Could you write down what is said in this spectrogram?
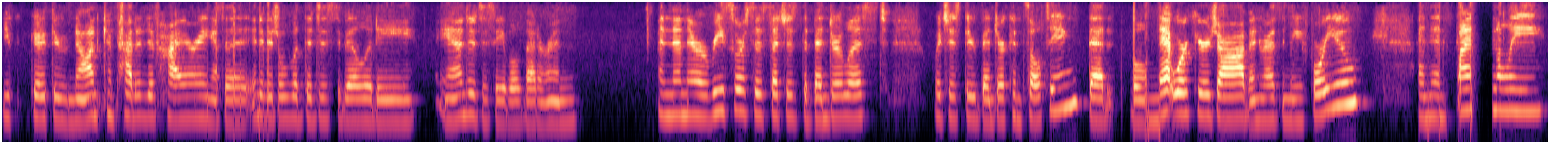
you can go through non-competitive hiring as an individual with a disability and a disabled veteran. And then there are resources such as the Bender list, which is through Bender Consulting that will network your job and resume for you. And then finally,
